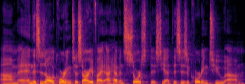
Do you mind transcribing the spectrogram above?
Um, and this is all according to, sorry if I, I, haven't sourced this yet, this is according to um,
